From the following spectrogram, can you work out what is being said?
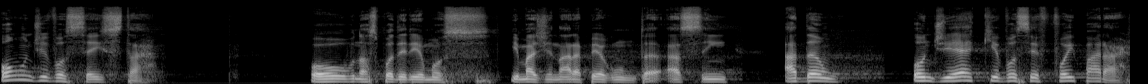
onde você está? Ou nós poderíamos imaginar a pergunta assim: Adão, onde é que você foi parar?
